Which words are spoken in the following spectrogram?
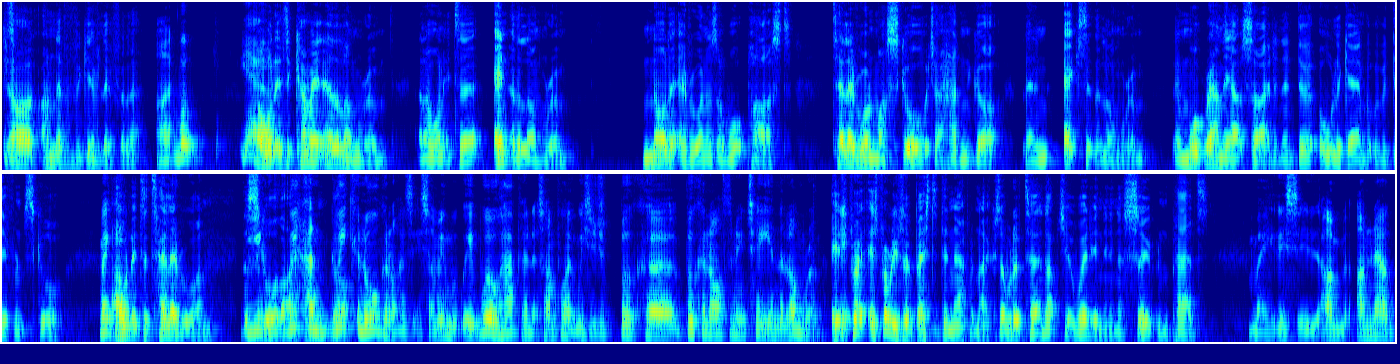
It's, I'll, I'll never forgive Liv for that. I, well, yeah. I wanted to come into the long room and I wanted to enter the long room, nod at everyone as I walked past, tell everyone my score, which I hadn't got, then exit the long room, then walk round the outside and then do it all again but with a different score. I wanted to tell everyone the You- score that I hadn't got. We can organise this. I mean, it will happen at some point. We should just book a book an afternoon tea in the long room. It's, It- pro- it's probably for the best it didn't happen now because I would have turned up to your wedding in a suit and pads. mate, this is, I'm I'm now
